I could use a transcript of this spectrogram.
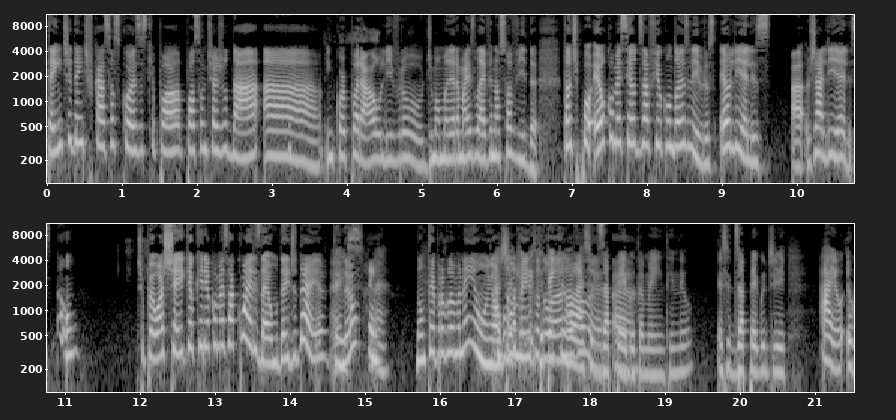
tente identificar essas coisas que po- possam te ajudar a incorporar o livro de uma maneira mais leve na sua vida. Então, tipo, eu comecei o desafio com dois livros. Eu li eles. ah, já li eles? Não. Tipo, eu achei que eu queria começar com eles, daí eu mudei de ideia, É entendeu? isso, Sim. é. Não tem problema nenhum. Em algum Acho que- momento que, do tem que rolar esse desapego É. também, entendeu? Esse desapego de. Ah, eu, eu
